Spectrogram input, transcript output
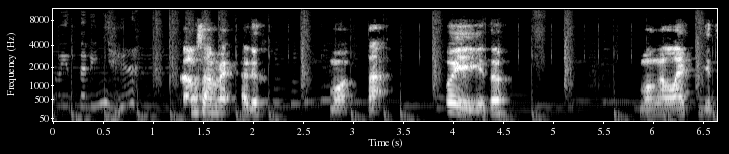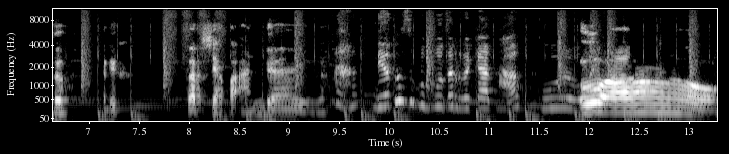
Twitternya. lalu sampai aduh mau tak woi gitu. Mau nge-like gitu. Aduh ntar siapa anda? Gitu Dia tuh sepupu terdekat aku. wow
